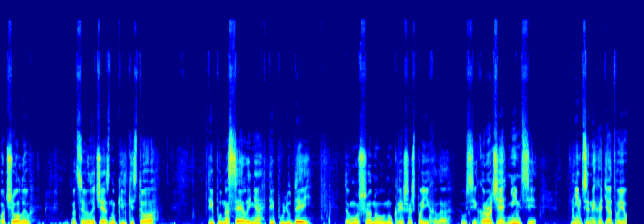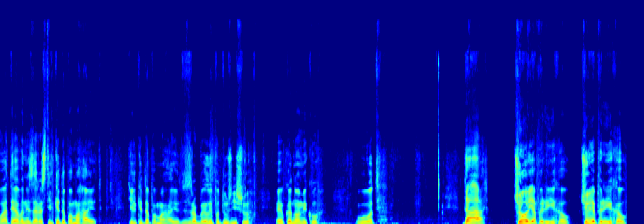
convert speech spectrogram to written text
очолив оцю величезну кількість того типу населення, типу людей. Тому що ну, ну криша ж поїхала у всіх. Коротше, німці, німці не хочуть воювати, а вони зараз тільки допомагають. Тільки допомагають. Зробили потужнішу економіку. От. Да, чого я переїхав? Чого я переїхав?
